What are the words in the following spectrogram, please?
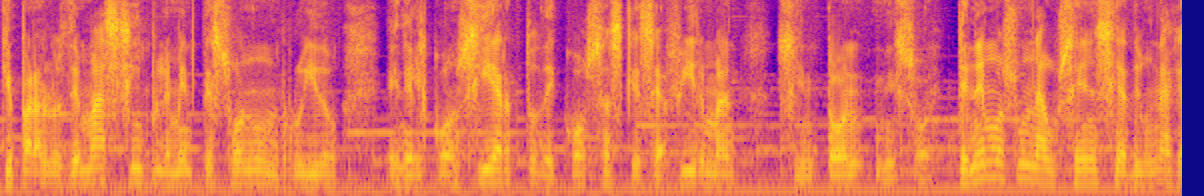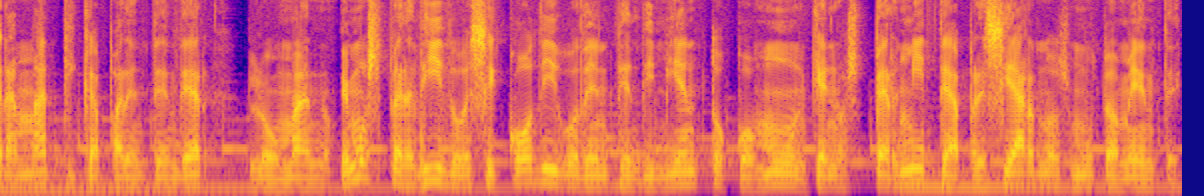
que para los demás simplemente son un ruido en el concierto de cosas que se afirman sin ton ni son. Tenemos una ausencia de una gramática para entender lo humano. Hemos perdido ese código de entendimiento común que nos permite apreciarnos mutuamente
